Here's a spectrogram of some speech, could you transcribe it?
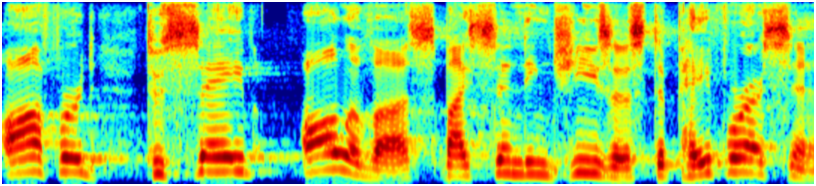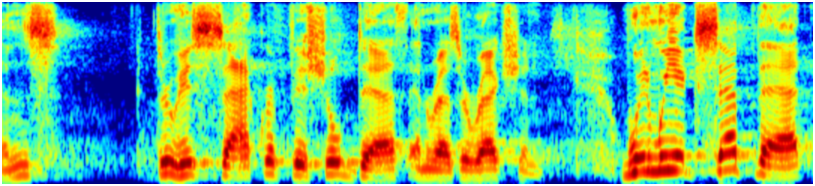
offered to save all of us by sending Jesus to pay for our sins through his sacrificial death and resurrection. When we accept that,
